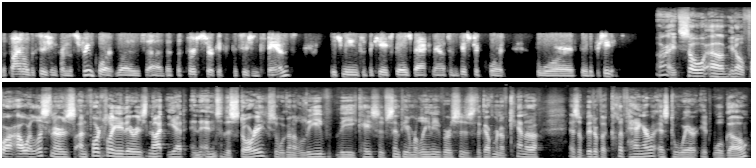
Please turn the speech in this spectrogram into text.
the final decision from the Supreme Court was uh, that the First Circuit's decision stands, which means that the case goes back now to the district court for further proceedings. All right. So, um, you know, for our listeners, unfortunately, there is not yet an end to the story. So, we're going to leave the case of Cynthia Merlini versus the government of Canada as a bit of a cliffhanger as to where it will go.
